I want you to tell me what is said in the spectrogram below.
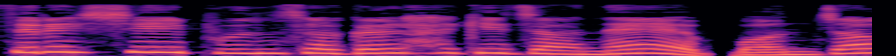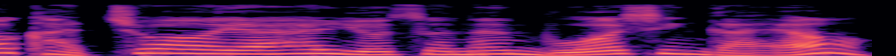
쓰레쉬 분석을 하기 전에 먼저 갖추어야 할 요소는 무엇인가요?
